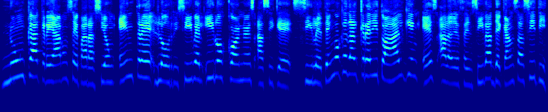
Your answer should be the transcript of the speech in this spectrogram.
nunca crearon separación entre los receivers y los corners, así que si le tengo que dar crédito a alguien es a la defensiva de Kansas City,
